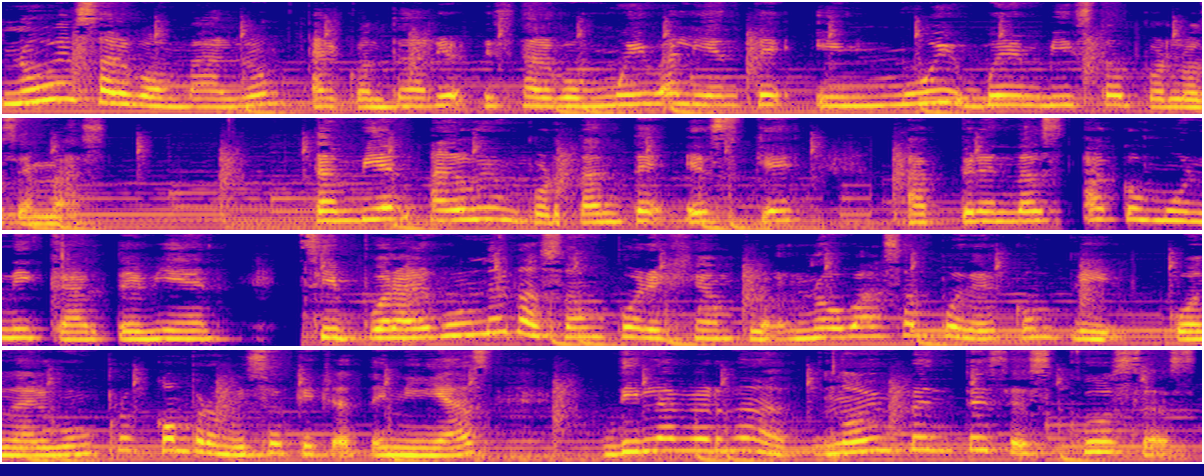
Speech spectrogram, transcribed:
No es algo malo, al contrario, es algo muy valiente y muy buen visto por los demás. También algo importante es que aprendas a comunicarte bien. Si por alguna razón, por ejemplo, no vas a poder cumplir con algún compromiso que ya tenías, di la verdad, no inventes excusas,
